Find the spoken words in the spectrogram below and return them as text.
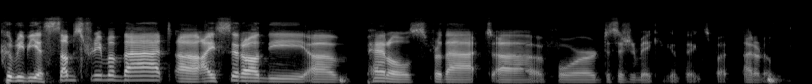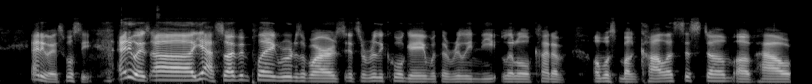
could we be a substream of that? Uh, I sit on the um, panels for that uh, for decision making and things, but I don't know. Anyways, we'll see. Anyways, uh, yeah. So I've been playing Ruins of Mars. It's a really cool game with a really neat little kind of almost Mancala system of how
